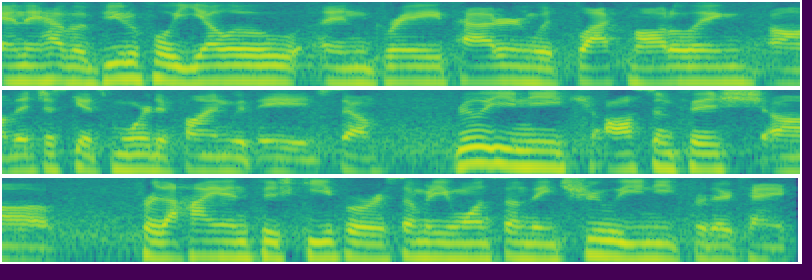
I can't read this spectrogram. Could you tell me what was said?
and they have a beautiful yellow and gray pattern with black modeling uh, that just gets more defined with age. So, really unique, awesome fish uh, for the high-end fish keeper or somebody who wants something truly unique for their tank.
